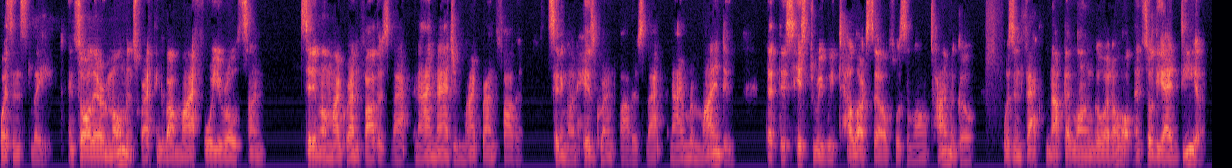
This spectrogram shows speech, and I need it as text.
was enslaved. And so there are moments where I think about my four year old son sitting on my grandfather's lap, and I imagine my grandfather sitting on his grandfather's lap. And I'm reminded that this history we tell ourselves was a long time ago was, in fact, not that long ago at all. And so the idea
